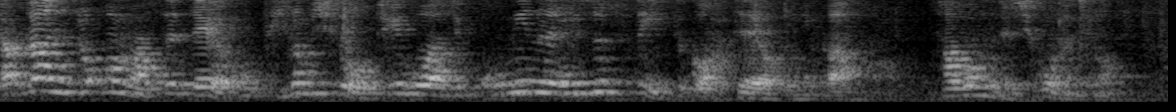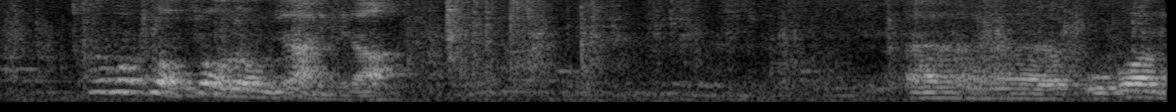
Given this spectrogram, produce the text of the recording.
약간 조금 봤을 때 어, C를 어떻게 구하지 고민을 했을 수도 있을 것 같아요 보니까. 4번 문제 치고는요. 아, 그렇게 엄청 어려운 문제는 아닙니다. 어, 5번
